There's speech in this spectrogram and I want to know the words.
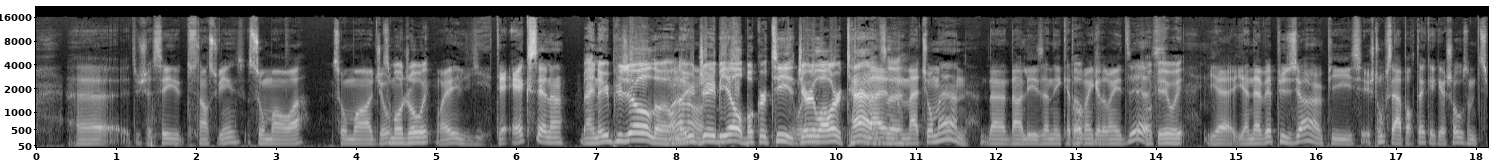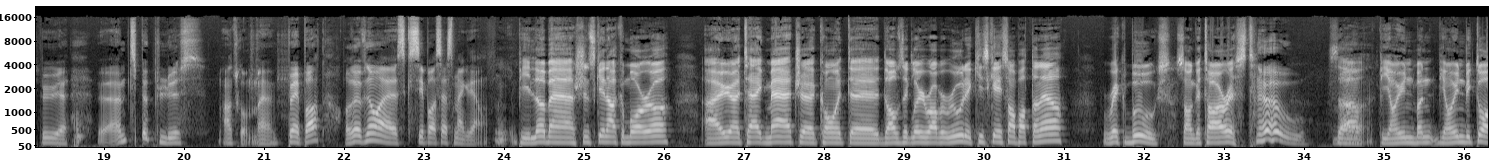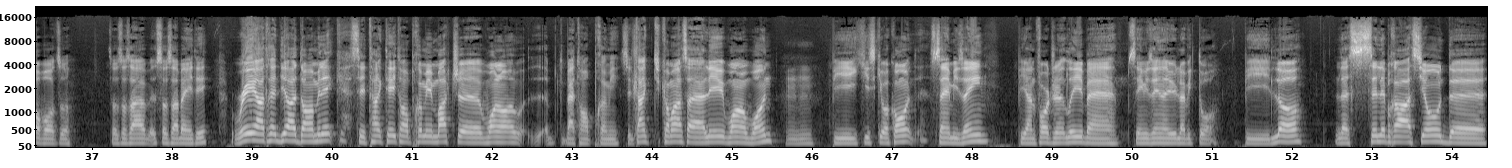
Euh, je sais, tu t'en souviens, Samoa, Samoa Joe? C'est mon Joe, oui. Ouais, il était excellent. Ben, il y en a eu plusieurs, là. On a eu. JBL, Booker T, Jerry Lawler, Taz. Ma- Macho Man dans, dans les années 80-90. ok, oui. Il, y en avait plusieurs, puis je trouve que ça apportait quelque chose un petit peu, euh, un petit peu plus. En tout cas, ben, peu importe. Revenons à ce qui s'est passé à SmackDown. Puis là, ben, Shinsuke Nakamura a eu un tag match euh, contre euh, Dolph Ziggler et Robert Roode. Et qui est son partenaire? Rick Boogs, son guitariste. Oh! Ça, Puis ils ont eu une bonne, puis ils ont eu une victoire pour ça. Ça, ça, ça, a- ça, ça a bien été. Ray est en train de dire à Dominic, c'est le temps que tu aies ton premier match euh, one on, ben ton premier. C'est le temps que tu commences à aller one on one. Mhm. Puis qui est-ce qui va contre? Sami Zayn. Puis unfortunately, ben Sami Zayn a eu la victoire. Puis là, la célébration de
